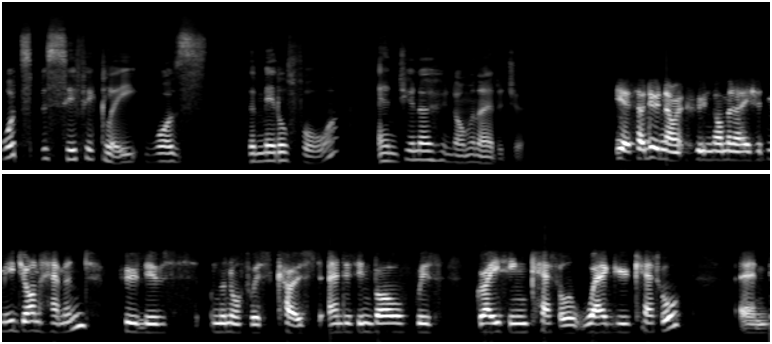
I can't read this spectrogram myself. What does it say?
what specifically was the medal for, and do you know who nominated you? Yes, I do know who nominated me, John Hammond, who lives on the northwest coast and is involved with grazing cattle, Wagyu cattle, and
